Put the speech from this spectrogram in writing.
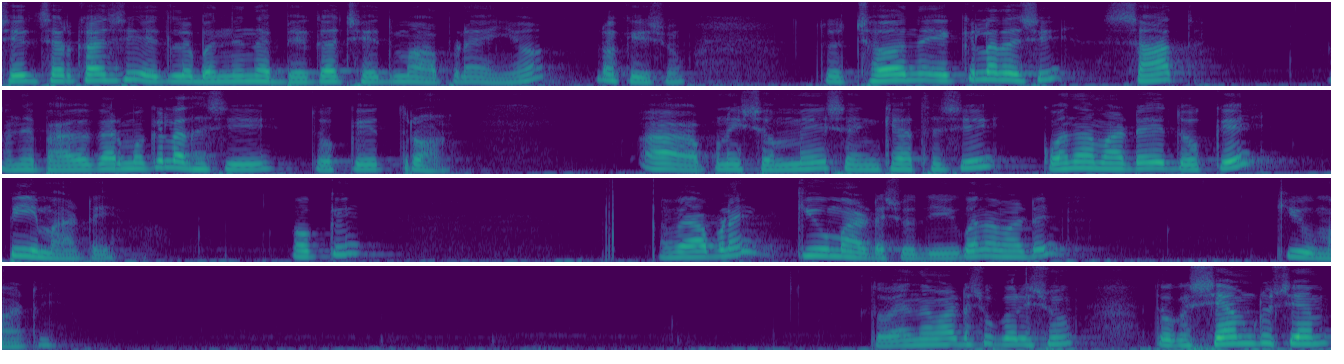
છેદ સરખા છે એટલે બંનેના ભેગા છેદમાં આપણે અહીંયા લખીશું. તો છ ને એક કેટલા થશે? સાત. અને ભાગાકારમાં કેટલા થશે? તો કે ત્રણ. આ આપણી સમય સંખ્યા થશે કોના માટે? તો કે પી માટે. ઓકે? હવે આપણે ક્યુ માટે શોધીએ. કોના માટે? ક્યુ માટે. તો એના માટે શું કરીશું? તો કે સેમ ટુ સેમ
